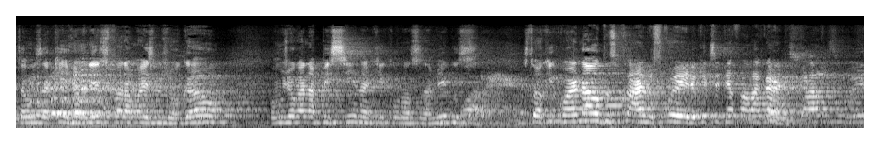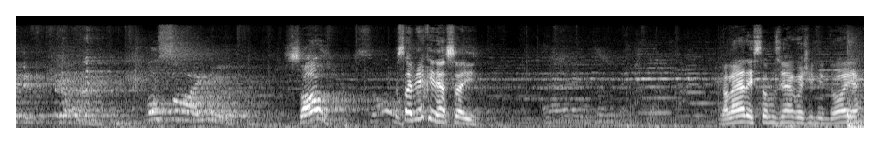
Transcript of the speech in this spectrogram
Estamos aqui reunidos para mais um jogão. Vamos jogar na piscina aqui com nossos amigos. Estou aqui com o Arnaldo Carlos Coelho. O que você tem a falar, Carlos? Carlos Coelho. Olha o sol aí, mano. Sol? Eu sabia que ele ia sair. Galera, estamos em Água de Lindóia.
